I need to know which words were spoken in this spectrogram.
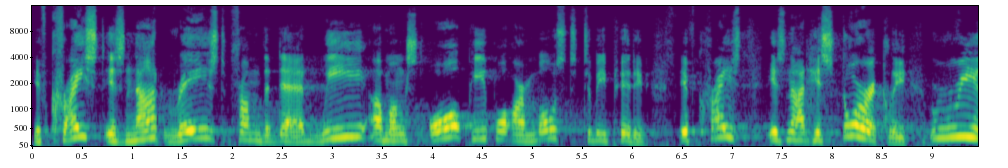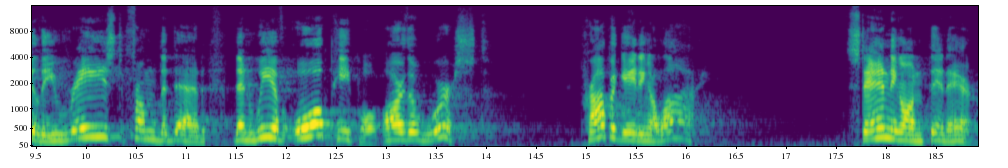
If Christ is not raised from the dead, we amongst all people are most to be pitied. If Christ is not historically, really raised from the dead, then we of all people are the worst, propagating a lie, standing on thin air.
